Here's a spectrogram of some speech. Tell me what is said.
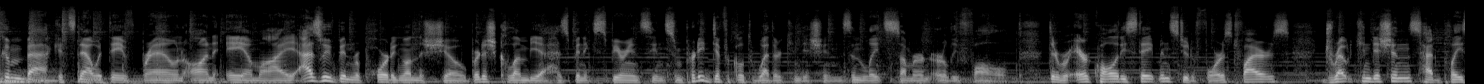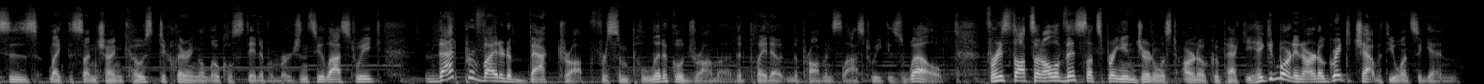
Welcome back. It's now with Dave Brown on AMI. As we've been reporting on the show, British Columbia has been experiencing some pretty difficult weather conditions in late summer and early fall. There were air quality statements due to forest fires. Drought conditions had places like the Sunshine Coast declaring a local state of emergency last week. That provided a backdrop for some political drama that played out in the province last week as well. For his thoughts on all of this, let's bring in journalist Arno Kopecky. Hey, good morning, Arno. Great to chat with you once again.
